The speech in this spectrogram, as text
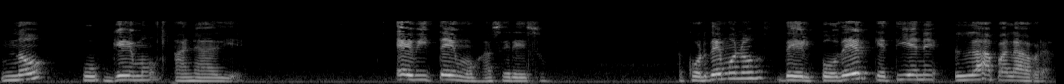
No juzguemos a nadie. Evitemos hacer eso. Acordémonos del poder que tiene la palabra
